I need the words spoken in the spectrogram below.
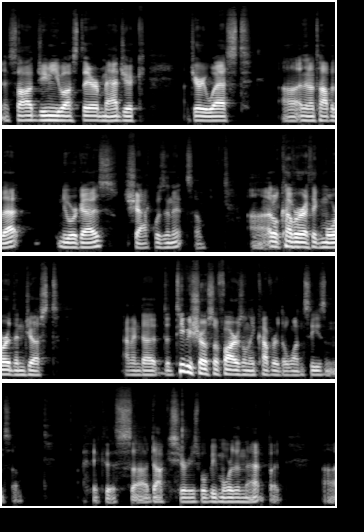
I saw Jimmy Buss there, Magic, Jerry West, uh, and then on top of that, newer guys. Shaq was in it, so uh, it'll cover I think more than just. I mean, the the TV show so far has only covered the one season, so I think this uh, docu series will be more than that. But uh,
